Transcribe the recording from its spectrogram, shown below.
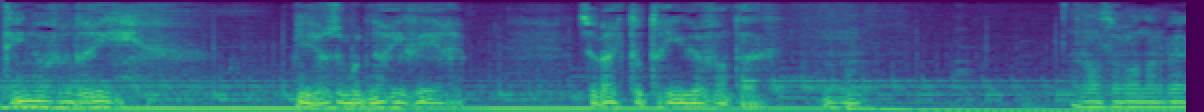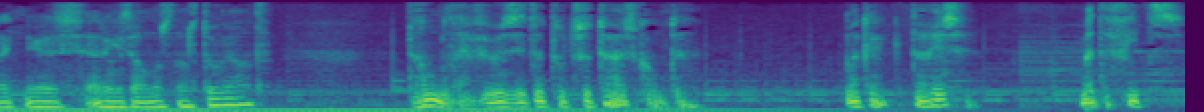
Tien over drie. Ja, ze moet naar Riveren. Ze werkt tot drie uur vandaag. En als ze van haar werk nu eens ergens anders naartoe gaat? Dan blijven we zitten tot ze thuis komt, hè. Maar kijk, daar is ze. Met de fiets.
